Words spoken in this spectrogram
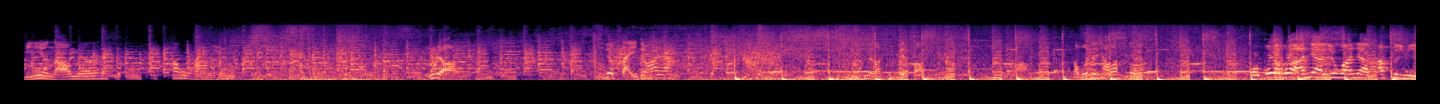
미니언 나오면 타고 가는 뭐야? 지렸다. 인정하냐? 근데 나 죽겠다. 아, 나 먼저 잡았어. 어 뭐야 뭐야. 아니야 저거 아니야. 갔어 이미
